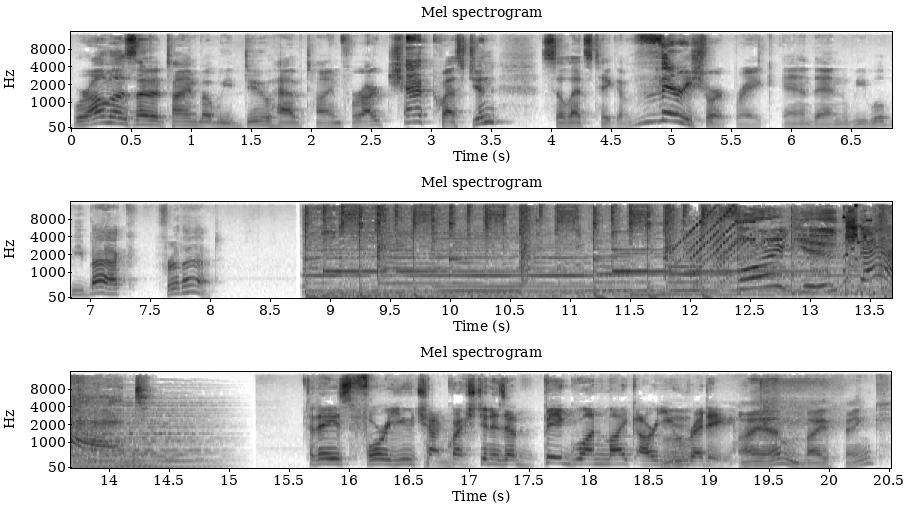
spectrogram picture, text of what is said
we're almost out of time, but we do have time for our chat question. So let's take a very short break, and then we will be back for that. For you chat. Today's For You chat Hmm. question is a big one, Mike. Are you ready? I am, I think.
